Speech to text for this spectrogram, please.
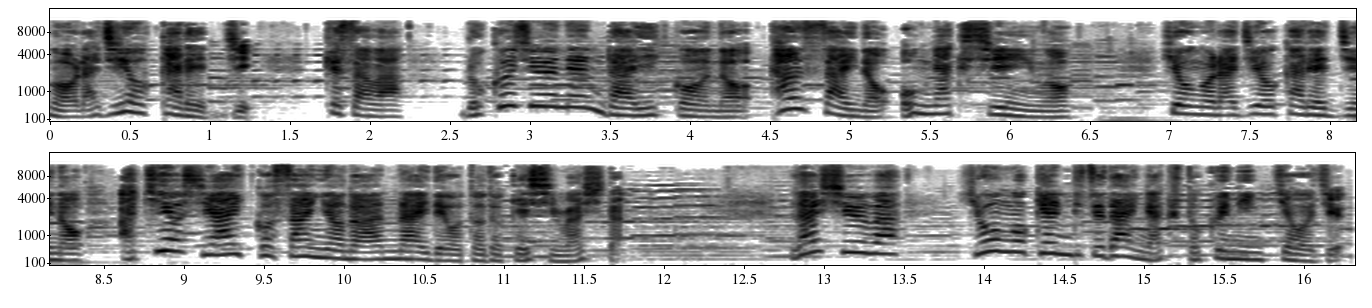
兵庫ラジオカレッジ。今朝は60年代以降の関西の音楽シーンを兵庫ラジオカレッジの秋吉愛子さんよの案内でお届けしました。来週は兵庫県立大学特任教授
